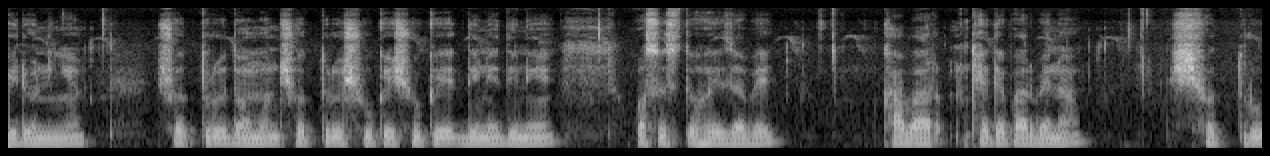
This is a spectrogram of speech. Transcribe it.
ভিডিও নিয়ে। শত্রু দমন, শত্রু সুখে সুখে দিনে দিনে অসুস্থ হয়ে যাবে, খাবার খেতে পারবে না, শত্রু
